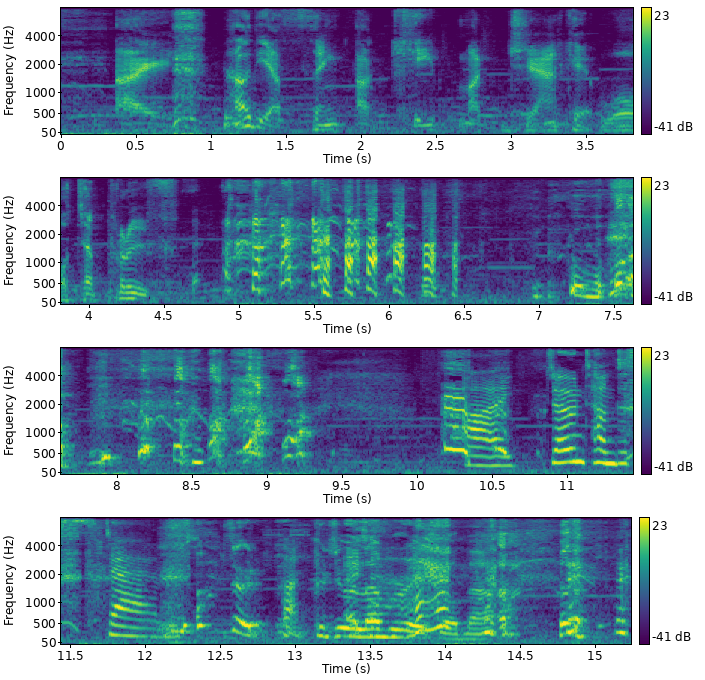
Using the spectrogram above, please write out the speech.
Aye. How do you think I keep my jacket waterproof? I don't understand. Could you elaborate on that?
